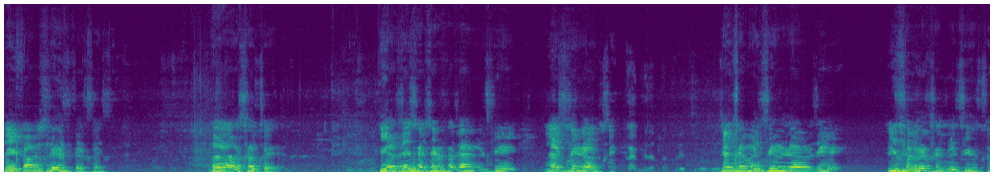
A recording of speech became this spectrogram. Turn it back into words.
ते काम सहज करता येतं मला आठवत आहे. या देशाचे प्रधानमंत्री नरसिंहराव होते त्यांच्या मंत्रिमंडळामध्ये ही संरक्षण मंत्री होतं.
